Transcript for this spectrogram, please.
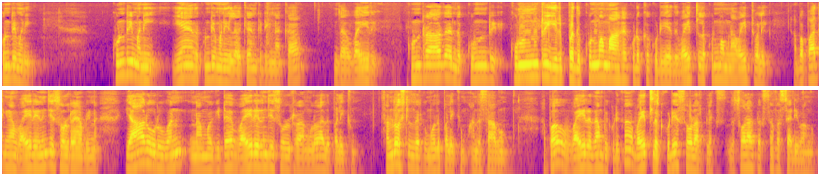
குன்றிமணி. குன்றிமணி ஏன் அந்த குன்றிமணியில் வைக்கிறேன்னு கேட்டிங்கனாக்கா இந்த வயிறு. குன்றாத இந்த குன்றி குன்றி இருப்பது குன்மமாக கொடுக்கக்கூடியது. வயிற்றில் குன்மம்னா வயிற்று வலி அப்போ பார்த்தீங்கன்னா வயிறு எரிஞ்சு சொல்கிறேன் அப்படின்னா யார் ஒருவன் நம்மக்கிட்ட வயிறு எரிஞ்சு சொல்கிறாங்களோ அது பழிக்கும். சந்தோஷத்தில் இருக்கும்போது பழிக்கும் அந்த சாபம். அப்போ வயிறு தான் போய் குடிக்கும். வயிற்றில் இருக்கக்கூடிய சோலார் பிளெக்ஸ். இந்த சோலார் பிளெக்ஸ் தான் ஃபஸ்ட் அடி வாங்கும்.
